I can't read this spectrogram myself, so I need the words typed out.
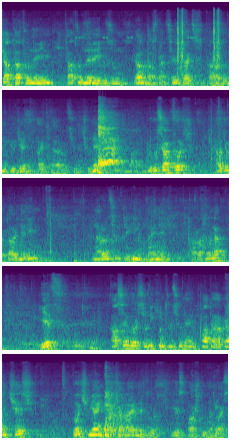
շատ թատրոնների թատրոններ էին ուզում գալ մասնակցել, բայց փառատոնի բյուջեն այդ հնարավորությունը չուներ։ Ու հուսանք, որ հաջորդ տարիներին հնարավորություն կլինի ընդլայնել փառատոնը եւ ասեմ, որ Սյունիքի ընտրությունը պատահական չէր, ոչ միայն պատճառային էր, որ ես պաշտում եմ այս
